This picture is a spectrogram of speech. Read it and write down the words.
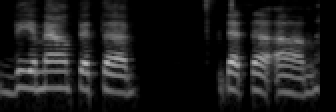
the amount that the that the um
